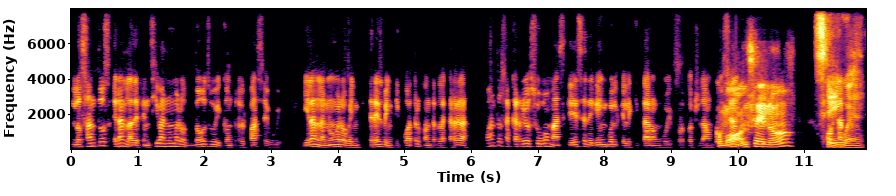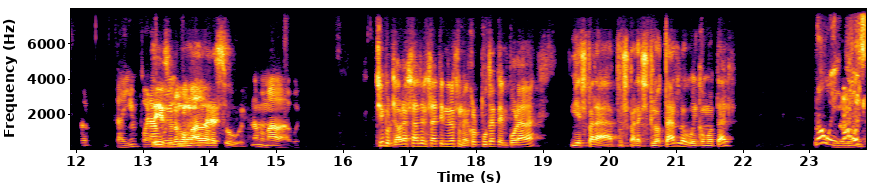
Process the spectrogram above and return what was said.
los Santos eran la defensiva número 2, güey, contra el pase, güey, y eran la número 23, 24 contra la carrera. ¿Cuántos acarreos hubo más que ese de Gainwell que le quitaron, güey, por touchdown? Como o sea, 11, ¿no? Sí, güey. de ahí en fuera, Sí, es una mamada eso, güey. una mamada, güey. Sí, porque ahora Sanders está teniendo su mejor puta temporada y es para, pues, para explotarlo, güey, como tal. No, güey. No, es-.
